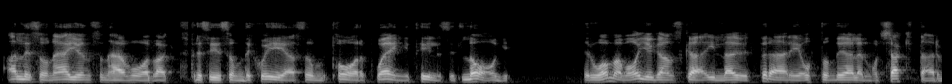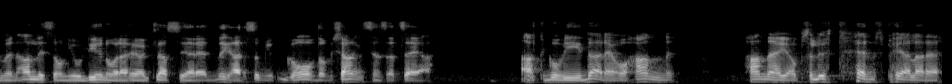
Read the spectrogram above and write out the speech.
Alisson är ju en sån här målvakt, precis som de Gea, som tar poäng till sitt lag. Roma var ju ganska illa ute där i åttondelen mot Shakhtar men Alisson gjorde ju några högklassiga räddningar som gav dem chansen så att säga att gå vidare och han, han är ju absolut en spelare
